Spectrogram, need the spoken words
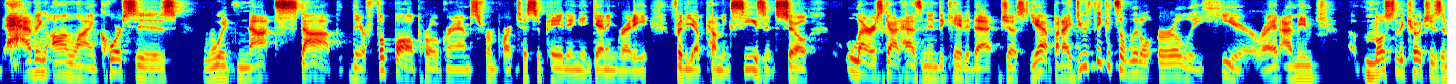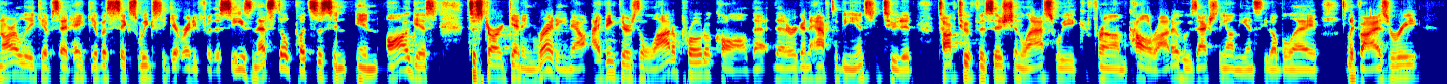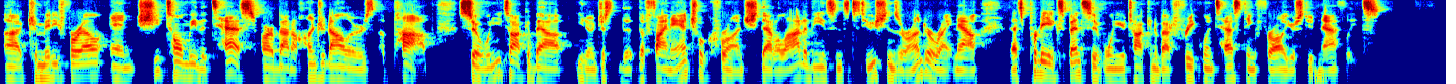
having online courses would not stop their football programs from participating and getting ready for the upcoming season. So Larry Scott hasn't indicated that just yet, but I do think it's a little early here, right? I mean, most of the coaches in our league have said, hey, give us six weeks to get ready for the season. That still puts us in, in August to start getting ready. Now, I think there's a lot of protocol that, that are going to have to be instituted. Talked to a physician last week from Colorado who's actually on the NCAA advisory uh, committee Ferrall, and she told me the tests are about $100 a pop. So when you talk about, you know, just the, the financial crunch that a lot of these institutions are under right now, that's pretty expensive when you're talking about frequent testing for all your student athletes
